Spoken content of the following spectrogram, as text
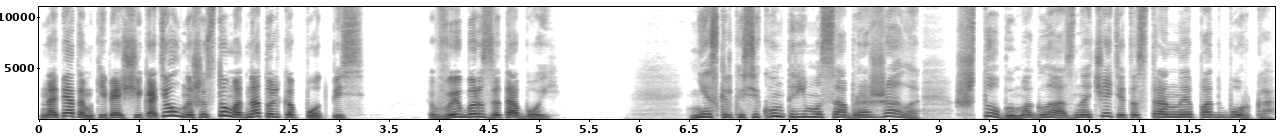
на пятом — кипящий котел, на шестом — одна только подпись. «Выбор за тобой». Несколько секунд Римма соображала, что бы могла означать эта странная подборка.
